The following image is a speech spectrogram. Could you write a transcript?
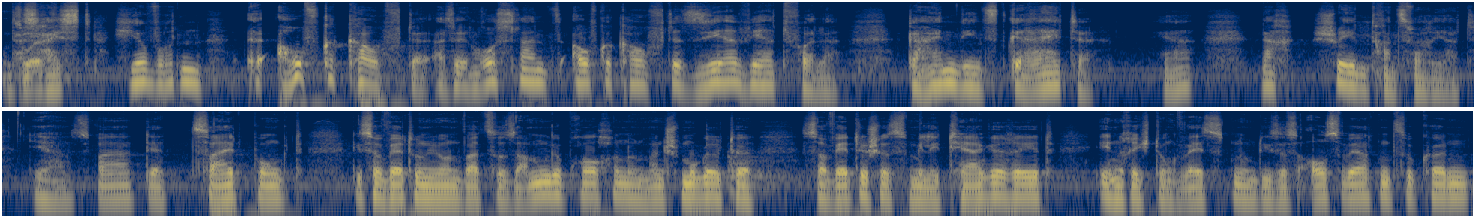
Und das so heißt, hier wurden äh, aufgekaufte, also in Russland aufgekaufte, sehr wertvolle Geheimdienstgeräte ja, nach Schweden transferiert. Ja, es war der Zeitpunkt, die Sowjetunion war zusammengebrochen und man schmuggelte sowjetisches Militärgerät in Richtung Westen, um dieses auswerten zu können.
